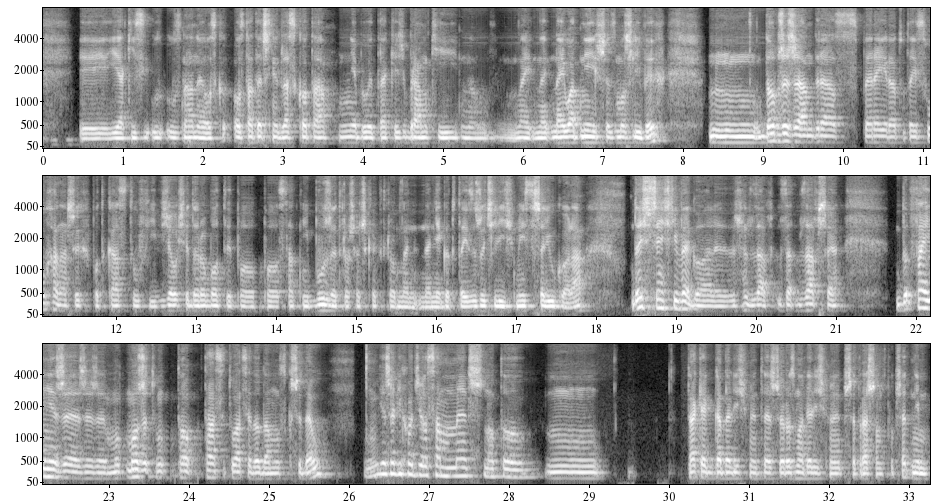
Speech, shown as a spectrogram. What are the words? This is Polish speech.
y, jak i uznany ostatecznie dla Scotta nie były to jakieś bramki no, naj, naj, najładniejsze z możliwych. Mm, Dobrze, że Andreas Pereira tutaj słucha naszych podcastów i wziął się do roboty po, po ostatniej burze troszeczkę, którą na, na niego tutaj zrzuciliśmy i strzelił gola. Dość szczęśliwego, ale za, za, zawsze do, fajnie, że, że, że mo, może to, ta sytuacja doda mu skrzydeł. Jeżeli chodzi o sam mecz, no to mm, tak jak gadaliśmy też, rozmawialiśmy, przepraszam, w poprzednim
